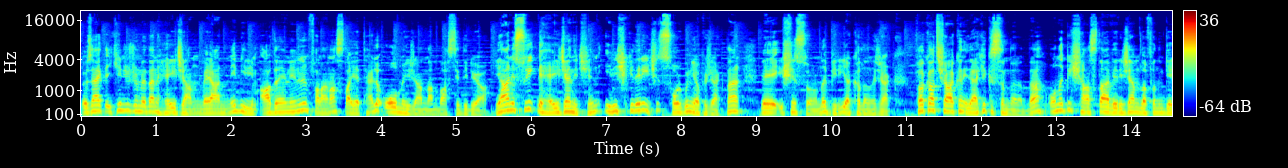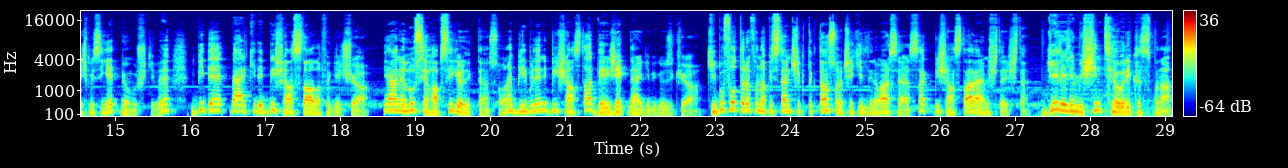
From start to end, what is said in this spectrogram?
Özellikle ikinci cümleden heyecan veya ne bileyim adrenalinin falan asla yeterli olmayacağından bahsediliyor. Yani sürekli heyecan için, ilişkileri için sorgun yapacaklar ve işin sonunda biri yakalanacak. Fakat şarkının ileriki kısımlarında ona bir şans daha vereceğim lafının geçmesi yetmiyormuş gibi bir de belki de bir şans daha lafı geçiyor. Yani Lucia hapse girdikten sonra birbirlerini bir şans daha verecekler gibi gözüküyor. Ki bu fotoğrafın hapisten çıktıktan sonra çekildiğini varsayarsak bir şans daha vermişler işte. Gelelim işin teori kısmına.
